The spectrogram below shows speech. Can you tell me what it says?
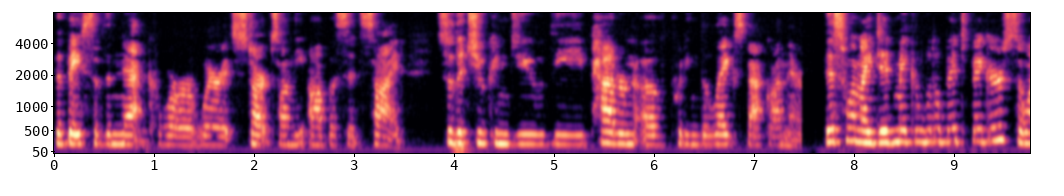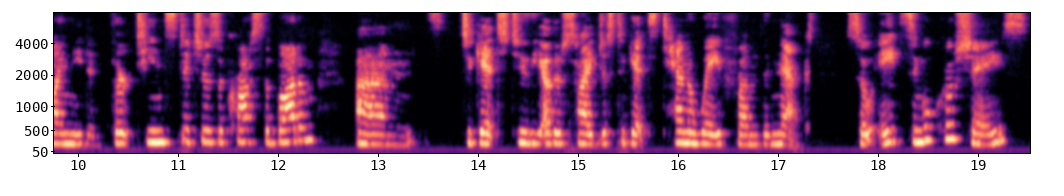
the base of the neck or where it starts on the opposite side so that you can do the pattern of putting the legs back on there. This one I did make a little bit bigger, so I needed 13 stitches across the bottom um, to get to the other side just to get 10 away from the next. So eight single crochets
